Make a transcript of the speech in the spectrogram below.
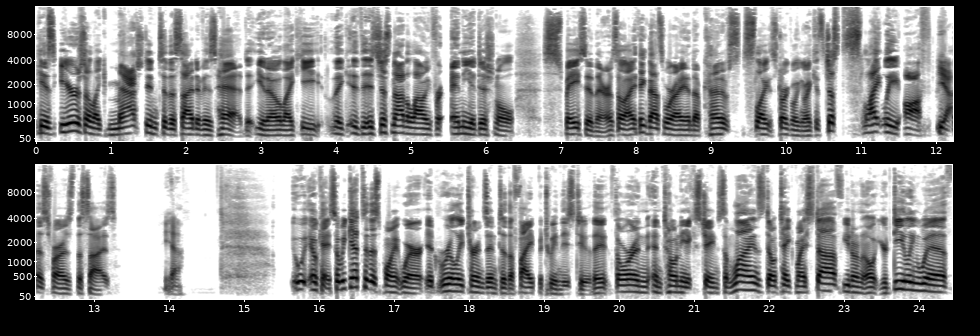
his ears are like mashed into the side of his head. You know, like he like it, it's just not allowing for any additional space in there. And so I think that's where I end up kind of slight struggling. Like it's just slightly off Yeah. as far as the size. Yeah. Okay, so we get to this point where it really turns into the fight between these two. They Thor and, and Tony exchange some lines. Don't take my stuff. You don't know what you're dealing with.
